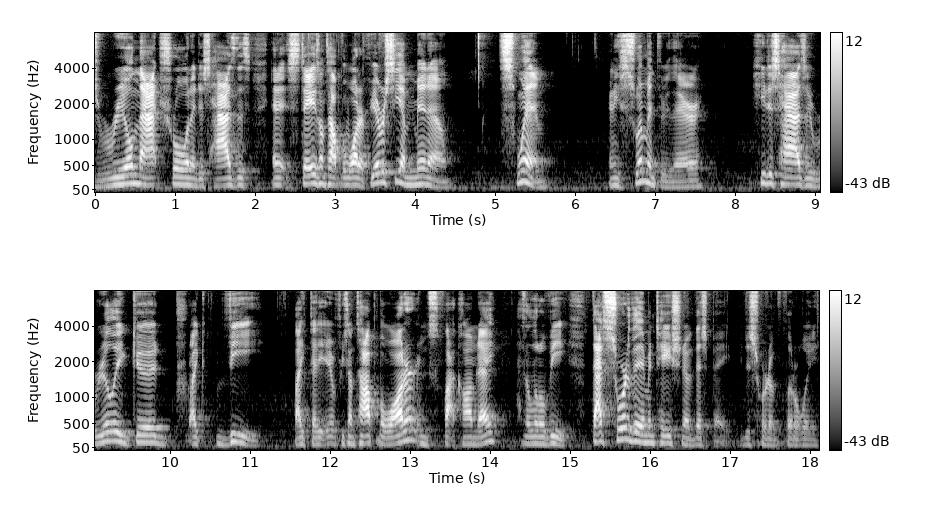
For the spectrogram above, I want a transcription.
just real natural and it just has this and it stays on top of the water. If you ever see a minnow swim and he's swimming through there, he just has a really good like V like that if he's on top of the water and it's flat calm day, has a little V. That's sort of the imitation of this bait. It just sort of literally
